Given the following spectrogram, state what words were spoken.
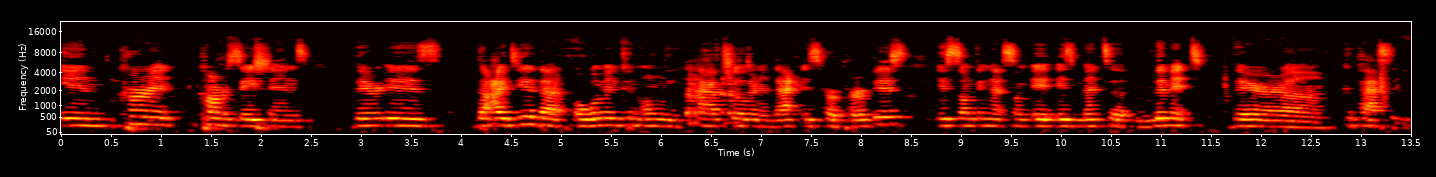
in current conversations, there is the idea that a woman can only have children and that is her purpose is something that some it is meant to limit their um, capacity.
